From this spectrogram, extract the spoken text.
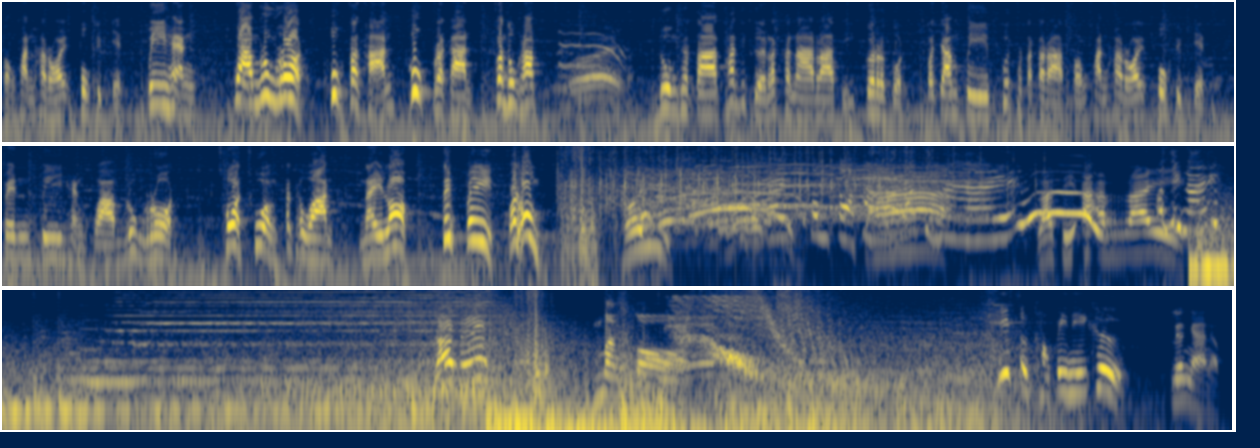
2567 ปีแห่งความรุ่งโรจน์ทุกสถานทุกประการฟันธงครับ ดวงชะตาท่านที่เกิดลัคนาราศีกรกฎประจำปีพุทธศักราช 2567 เป็นปีแห่งความรุ่งโรจน์โชดช่วงชัชวานในรอบ 10 ปีฟันธงเฮ้ยส่งต่อสายราศีไหนราศีอะไร ราศีไหนราศีมังกรที่สุดของปีนี้คือ เรื่องงานครับ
